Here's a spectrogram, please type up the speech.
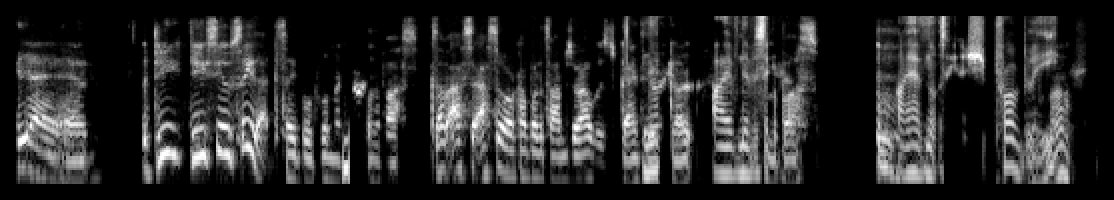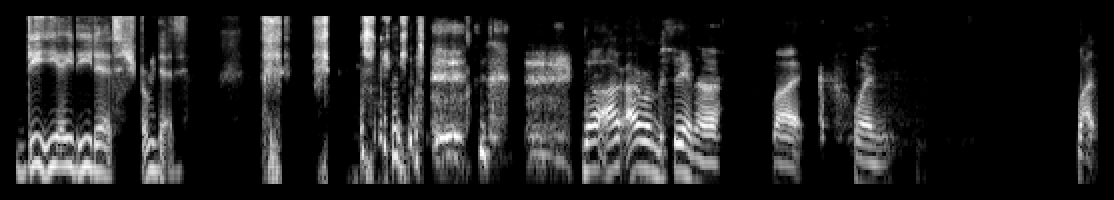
yeah, yeah. Do you do you still see that disabled woman on the bus? Because I, I, saw- I saw her a couple of times when I was going to No. go I have never on seen the bus. I have not seen it. She probably Oh. DEAD dead. She's probably dead. no, I, I remember seeing her like when, like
